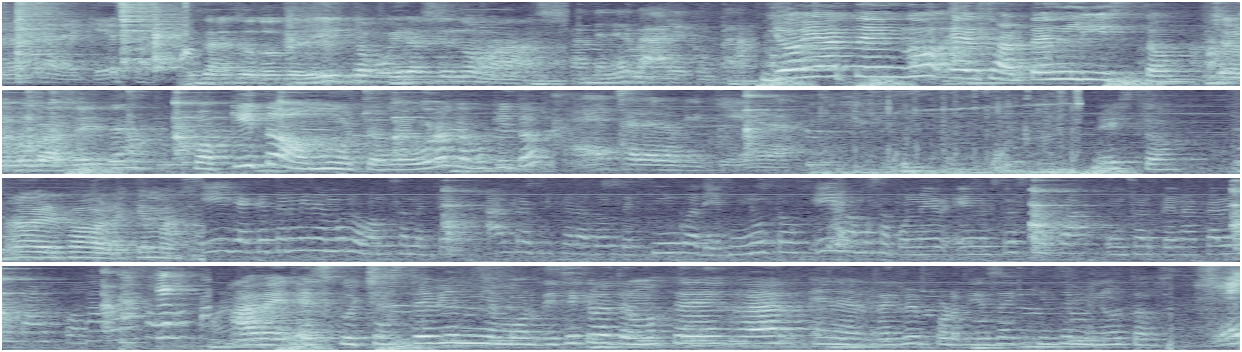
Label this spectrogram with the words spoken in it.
nuestra de queso. Están estos dos deditos, voy a ir haciendo más. Para tener varios, compadre. Yo ya tengo el sartén listo. Echar un poco de aceite. ¿Poquito o mucho? ¿Seguro que poquito? Échale lo que quiera. Listo. A ver, Paola, ¿qué más? Y ya que terminemos lo vamos a meter al refrigerador de 5 a 10 minutos y vamos a poner en nuestra estufa un sartén a calentar con agua. ¿Qué? A ver, escuchaste bien, mi amor. Dice que lo tenemos que dejar en el refri por 10 a 15 minutos. ¿Qué?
